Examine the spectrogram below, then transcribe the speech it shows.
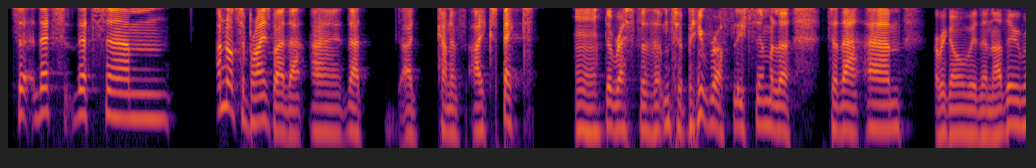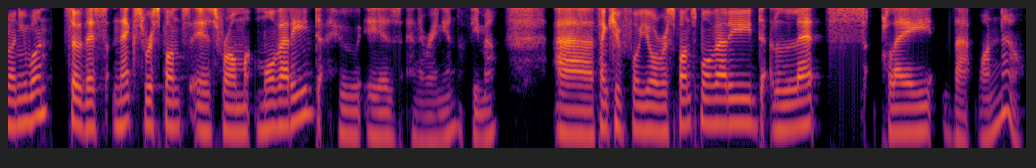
So that's that's um I'm not surprised by that. Uh, that I kind of I expect Mm. the rest of them to be roughly similar to that. Um Are we going with another Iranian one? so this next response is from Morvarid, who is an Iranian female. Uh, thank you for your response, Morvarid. Let's play that one now.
